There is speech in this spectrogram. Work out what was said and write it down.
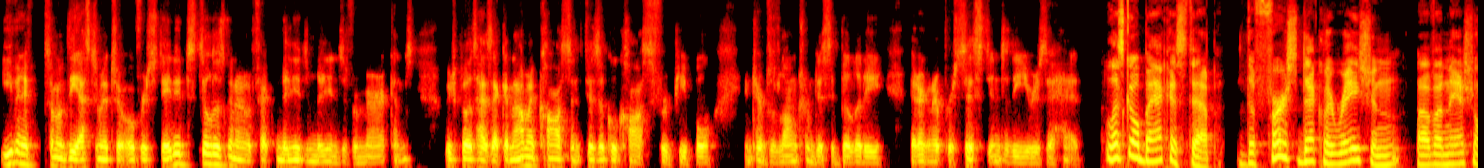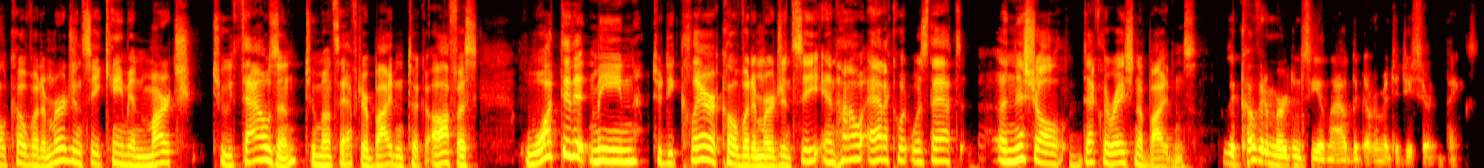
even if some of the estimates are overstated, still is going to affect millions and millions of Americans, which both has economic costs and physical costs for people in terms of long term disability that are going to persist into the years ahead. Let's go back a step. The first declaration of a national COVID emergency came in March 2000, two months after Biden took office. What did it mean to declare a COVID emergency, and how adequate was that initial declaration of Biden's? The COVID emergency allowed the government to do certain things.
